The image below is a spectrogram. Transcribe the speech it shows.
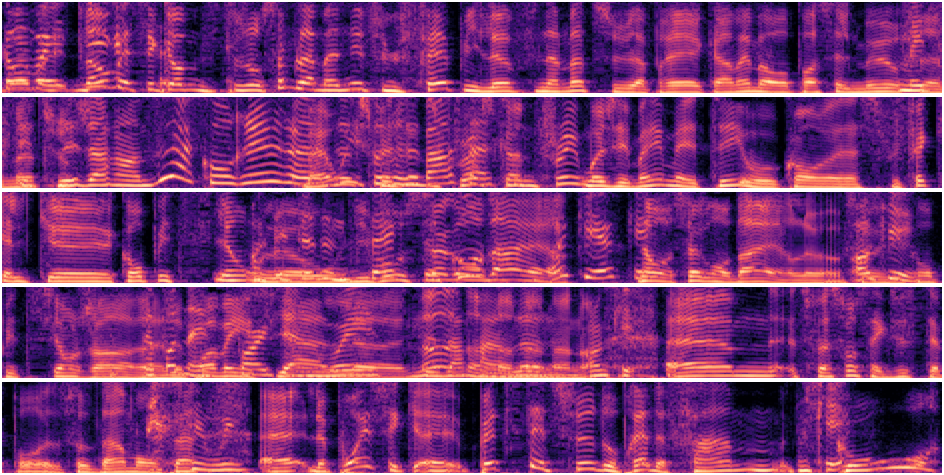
ouais. convaincu. Non, mais c'est comme, c'est toujours ça, puis la manée, tu le fais, puis là, finalement, tu, après, quand même, avoir passé le mur, Mais tu finalement, t'es déjà rendu à courir euh, Ben de- oui, je sur une du base assise? cross-country. Moi, j'ai même été au, con- fait quelques compétitions, Ah, là, au niveau secondaire. Ok, ok. Non, secondaire, là. Ça, Ok. Des compétitions genre, pas euh, là. pis ces non, non, non, non, non. Euh, de toute façon, ça n'existait pas, ça, dans mon temps. Oui. Euh, le point, c'est que, euh, petite étude auprès de femmes qui courent,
